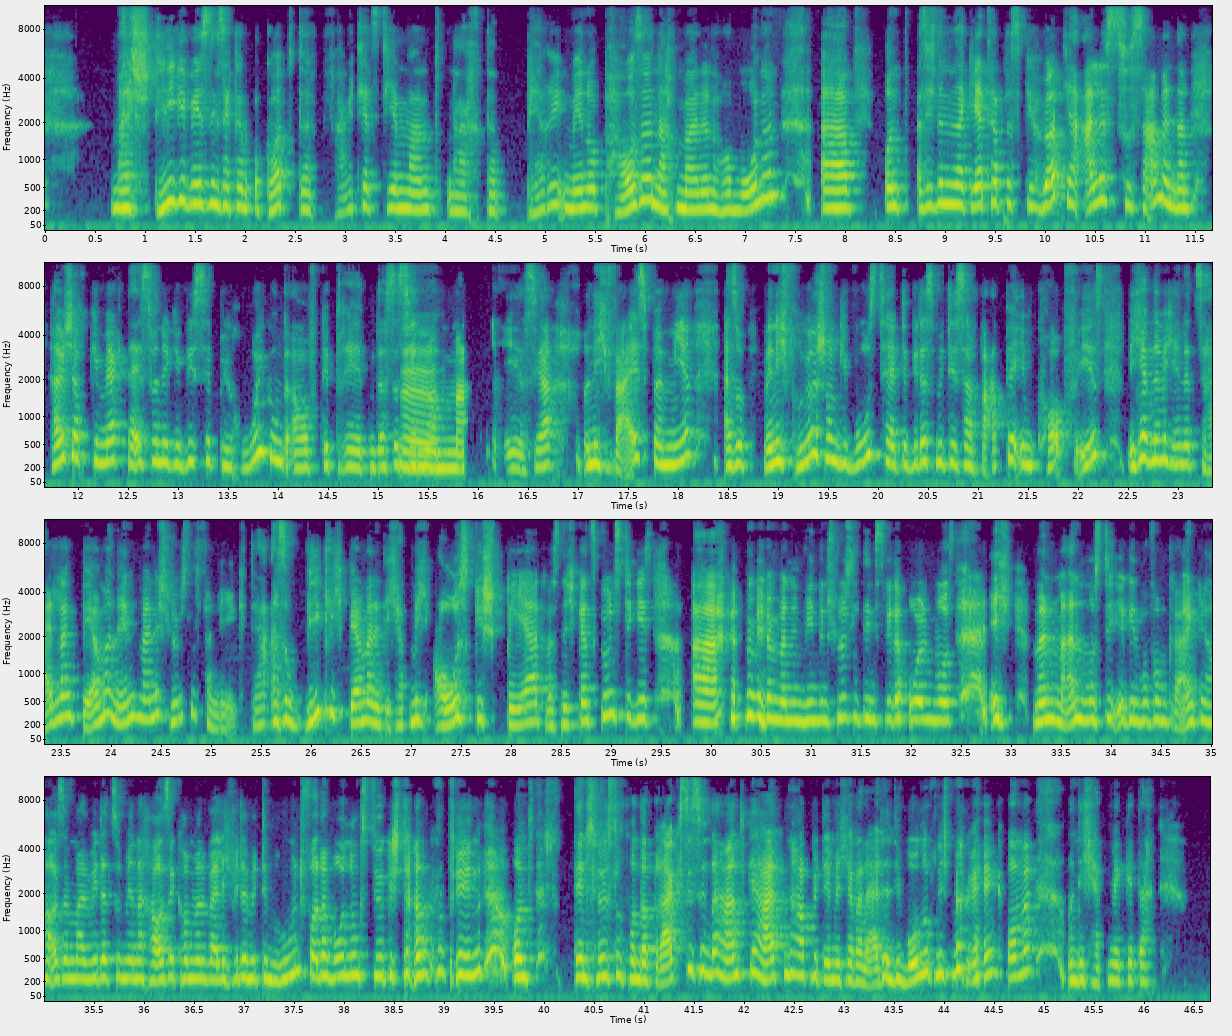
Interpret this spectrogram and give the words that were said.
mal still gewesen und gesagt haben, oh Gott, da fragt jetzt jemand nach der Perimenopause nach meinen Hormonen. Äh, und als ich dann erklärt habe, das gehört ja alles zusammen, dann habe ich auch gemerkt, da ist so eine gewisse Beruhigung aufgetreten, dass das mhm. ja normal ist, ja. Und ich weiß bei mir, also wenn ich früher schon gewusst hätte, wie das mit dieser Watte im Kopf ist, ich habe nämlich eine Zeit lang permanent meine Schlüssel verlegt, ja. Also wirklich permanent. Ich habe mich ausgesperrt, was nicht ganz günstig ist, äh, wenn man in Wien den Schlüsseldienst wiederholen muss. Ich, mein Mann musste irgendwo vom Krankenhaus einmal wieder zu mir nach Hause kommen, weil ich wieder mit dem Hund vor der Wohnungstür gestanden bin und den Schlüssel von der Praxis in der Hand gehalten habe, mit dem ich aber leider in die Wohnung nicht mehr reinkomme. Und ich habe mir gedacht, gedacht,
